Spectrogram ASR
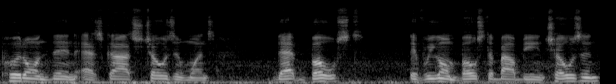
put on then as God's chosen ones, that boast. If we're going to boast about being chosen,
